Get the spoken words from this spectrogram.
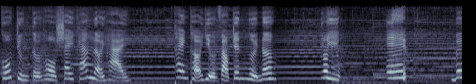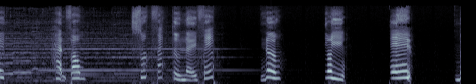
Cố trường tự hồ say khá lợi hại. Than thở dựa vào trên người nơn Y E B. Hành Phong. Xuất phát từ lễ phép. Nương, Y. E. B.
